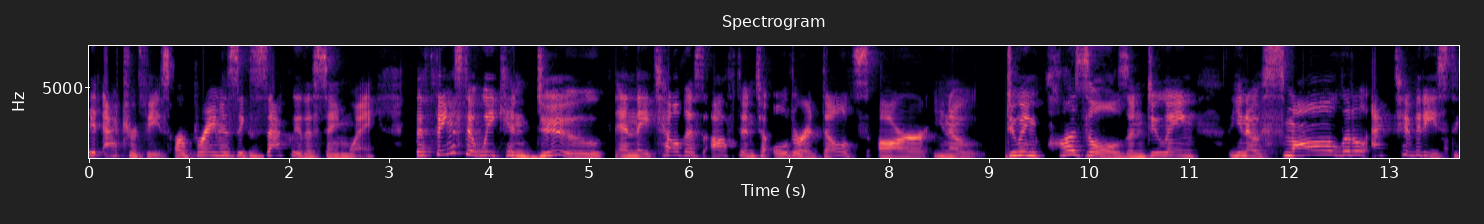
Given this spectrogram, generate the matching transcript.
it atrophies. Our brain is exactly the same way. The things that we can do, and they tell this often to older adults, are, you know, doing puzzles and doing you know small little activities to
